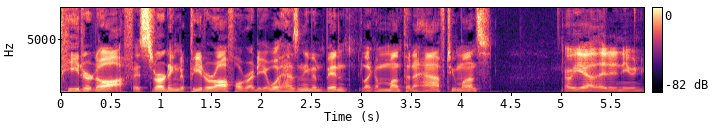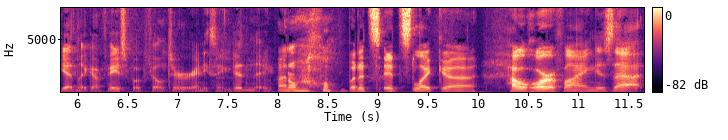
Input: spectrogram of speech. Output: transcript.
petered off. It's starting to peter off already. It hasn't even been like a month and a half, two months. Oh yeah, they didn't even get like a Facebook filter or anything, didn't they? I don't know, but it's it's like uh, How horrifying is that?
